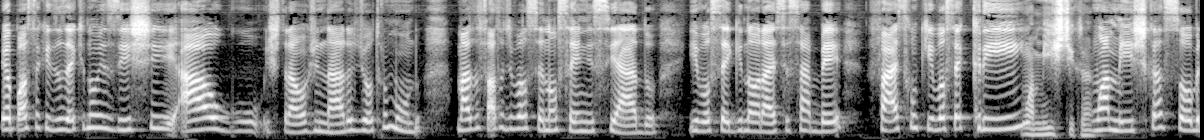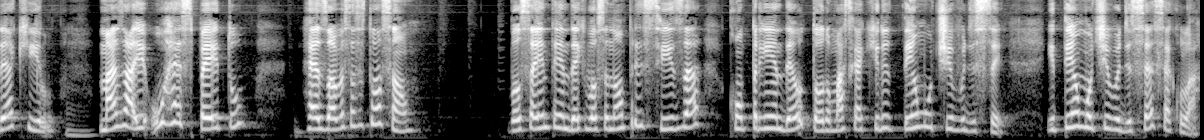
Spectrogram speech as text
eu posso aqui dizer que não existe algo extraordinário de outro mundo. Mas o fato de você não ser iniciado e você ignorar esse saber faz com que você crie uma mística, uma mística sobre aquilo. Uhum. Mas aí o respeito resolve essa situação. Você entender que você não precisa compreender o todo, mas que aquilo tem um motivo de ser e tem um motivo de ser secular.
